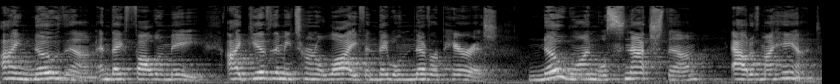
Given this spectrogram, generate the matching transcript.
I know them, and they follow me. I give them eternal life, and they will never perish. No one will snatch them out of my hand.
